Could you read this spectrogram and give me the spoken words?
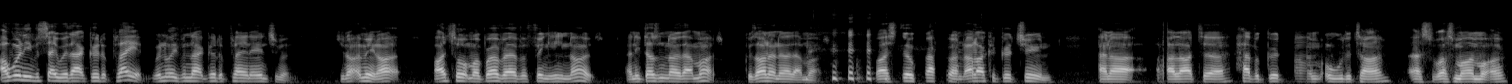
I wouldn't even say we're that good at playing. We're not even that good at playing an instrument. Do you know what I mean? I I taught my brother everything he knows and he doesn't know that much because I don't know that much but I still crack on I like a good tune and I I like to have a good time all the time that's that's my motto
